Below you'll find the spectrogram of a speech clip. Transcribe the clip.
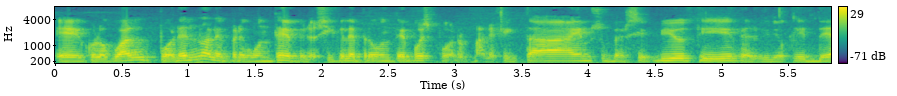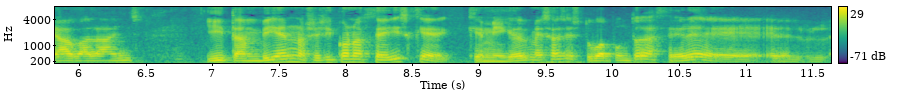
Eh, con lo cual, por él no le pregunté, pero sí que le pregunté pues, por Malefic Time, Subversive Beauty, el videoclip de Avalanche. Y también, no sé si conocéis que, que Miguel Mesas estuvo a punto de hacer, eh, el,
